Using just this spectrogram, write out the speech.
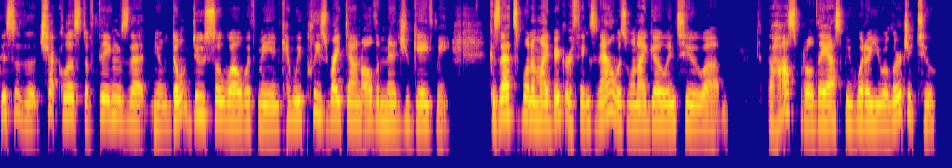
this is the checklist of things that you know don't do so well with me and can we please write down all the meds you gave me because that's one of my bigger things now is when i go into um, the hospital they ask me what are you allergic to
